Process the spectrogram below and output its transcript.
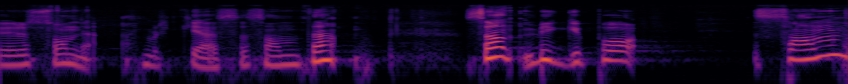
gjøre sånn. Ja, blir ikke jeg så sand til. Sånn. Bygge på sand.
